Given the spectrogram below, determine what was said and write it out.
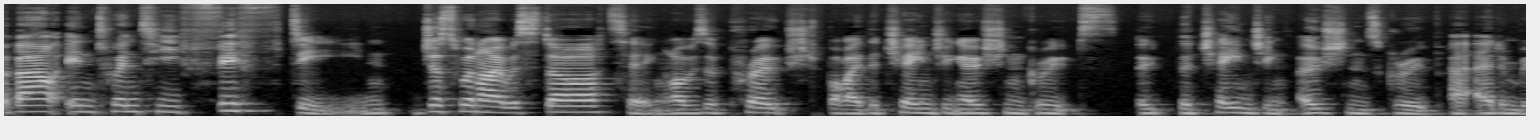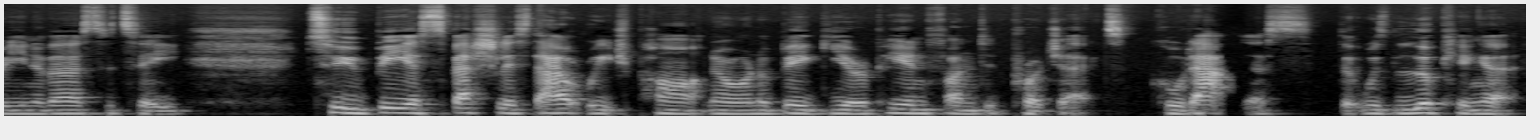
About in 2015, just when I was starting, I was approached by the Changing Ocean Groups, uh, the Changing Oceans Group at Edinburgh University, to be a specialist outreach partner on a big European funded project called Atlas that was looking at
